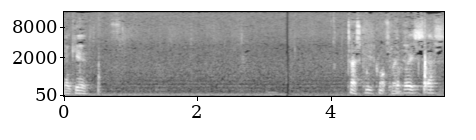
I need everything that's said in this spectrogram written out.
Thank you. Tess, can you come up, please? Please, yes.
